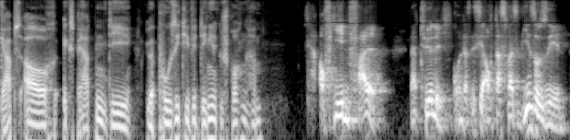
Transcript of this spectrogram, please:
Gab es auch Experten, die über positive Dinge gesprochen haben? Auf jeden Fall. Natürlich. Und das ist ja auch das, was wir so sehen.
